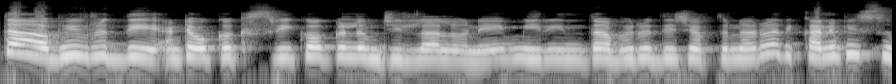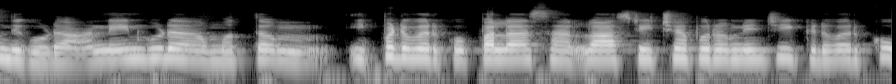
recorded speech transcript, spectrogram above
ఇంత అభివృద్ధి అంటే ఒక శ్రీకాకుళం జిల్లాలోనే మీరు ఇంత అభివృద్ధి చెప్తున్నారు అది కనిపిస్తుంది కూడా. నేను కూడా మొత్తం ఇప్పటి వరకు పలాస లాస్ట్ ఇచ్చాపురం నుంచి ఇక్కడి వరకు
